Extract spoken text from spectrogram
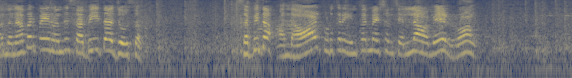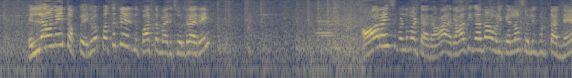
அந்த நபர் பேர் வந்து சபிதா ஜோசப். சபிதா அந்த ஆள் கொடுக்கற இன்ஃபர்மேஷன்ஸ் எல்லாமே ராங் எல்லாமே தப்பு. என்ன பக்கத்துல இருந்து பார்த்த மாதிரி சொல்றாரு. ஆராய்ச்சி பண்ண மாட்டாரா? ராதிகா தான் அவளுக்கு எல்லாம் சொல்லி கொடுத்தானே?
